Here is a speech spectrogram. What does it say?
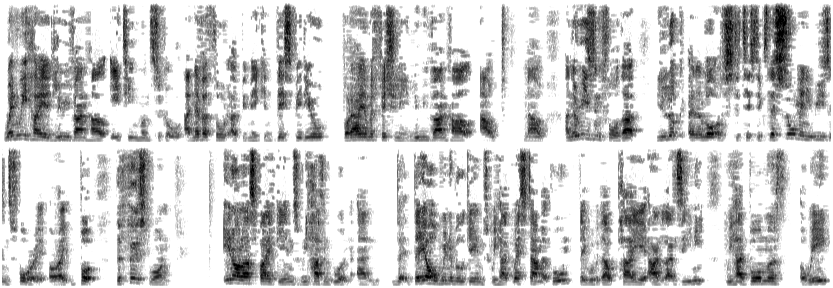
When we hired Louis Van Gaal 18 months ago, I never thought I'd be making this video, but I am officially Louis Van Gaal out now. And the reason for that, you look at a lot of statistics, there's so many reasons for it, alright? But the first one, in our last five games, we haven't won, and they are winnable games. We had West Ham at home, they were without Payet and Lanzini. We had Bournemouth away,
